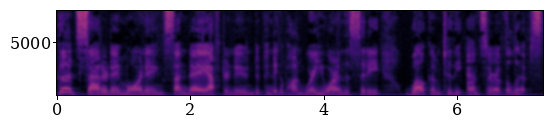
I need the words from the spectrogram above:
Good Saturday morning, Sunday afternoon, depending upon where you are in the city. Welcome to the Answer of the Lips.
